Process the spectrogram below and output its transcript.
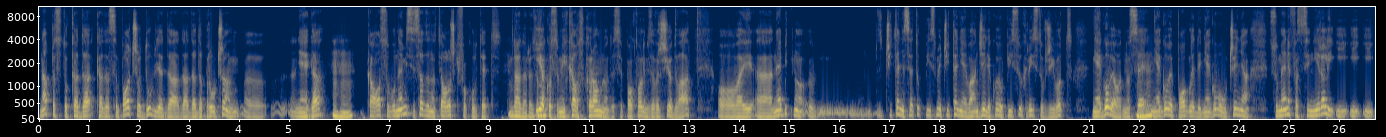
Naprosto kada, kada sam počeo dublje da, da, da, da proučavam uh, njega, uh -huh kao osobu, ne mislim sada na teološki fakultet. Da, da, razumem. Iako sam ih kao skromno, da se pohvalim, završio dva, ovaj, a, nebitno čitanje Svetog pisma i čitanje evanđelja koje opisuju Hristov život, njegove odnose, mm -hmm. njegove poglede, njegovo učenja su mene fascinirali i, i, i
